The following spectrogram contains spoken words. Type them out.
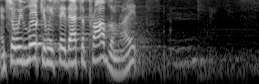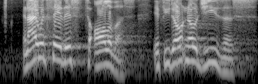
And so we look and we say, that's a problem, right? And I would say this to all of us if you don't know Jesus,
